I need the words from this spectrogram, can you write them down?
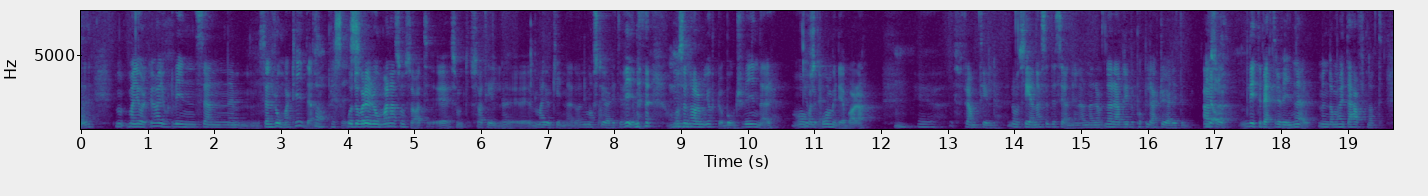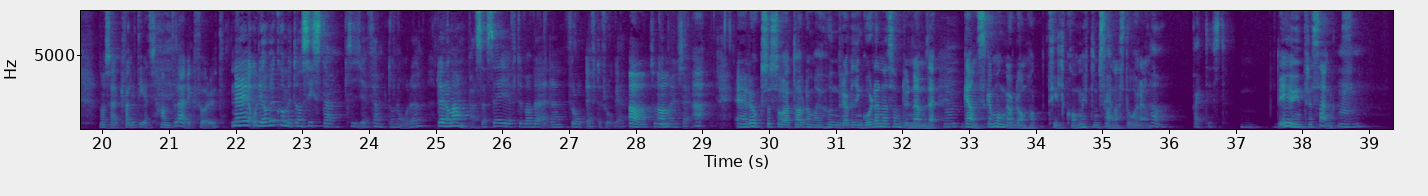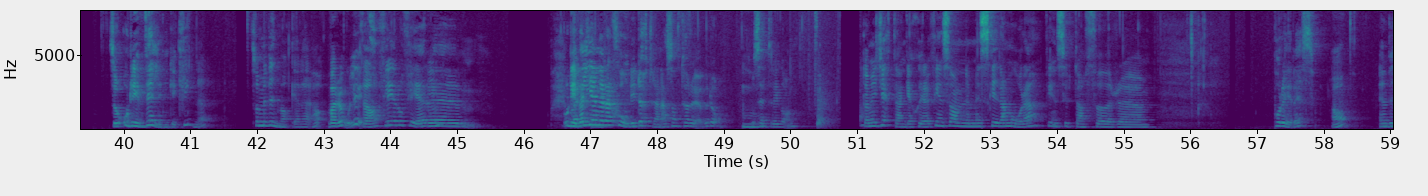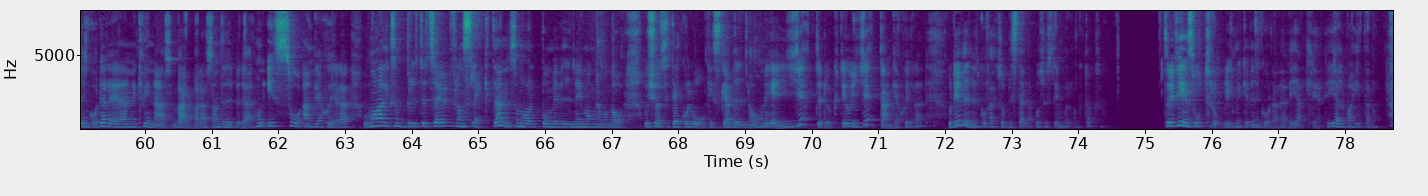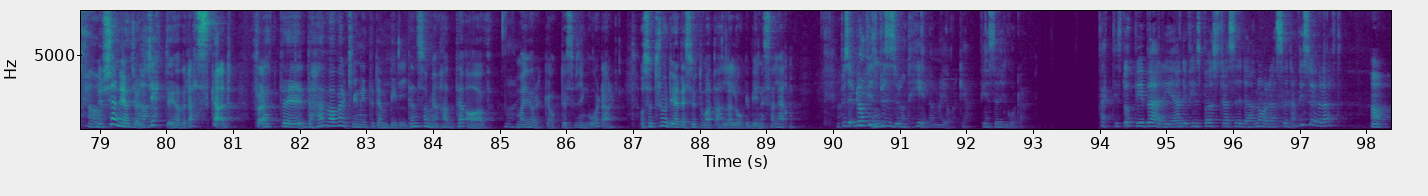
Mallorca har gjort vin sedan eh, sen romartiden. Ja, precis. Och då var det romarna som sa, att, som sa till majorkiner då, ni måste göra lite vin. Och sen har de gjort då bordsviner och Just håller det. på med det bara. Eh, Fram till de senaste decennierna när, när det har blivit populärt att göra lite, alltså, Ja. lite bättre viner. Men de har inte haft något, något så här kvalitetshantverk förut. Nej, och det har väl kommit de sista 10-15 åren. Där de anpassar sig efter vad världen frå- efterfrågar. Ja, Så kan ja. man ju säga. Är det också så att av de här hundra vingårdarna som du nämnde, ganska många av dem har tillkommit de senaste åren? Ja, faktiskt. Det är ju intressant. Så, och det är väldigt mycket kvinnor som är vinmakare här. Ja, vad roligt! Ja, fler och fler. eh, Och det är väl generation, det är döttrarna som tar över då och sätter igång. De är jätteengagerade. Det finns sån med Skiramora, finns utanför eh, Poreres. Ja. En vingård, där är en kvinna, Barbara, som driver där. Hon är så engagerad och hon har liksom brutit sig ut från släkten som har hållit på med vin i många, många år och kör sitt ekologiska vin och hon är jätteduktig och jätteengagerad. Och det vinet går faktiskt att beställa på Systembolaget också. Så det finns otroligt mycket vingårdar här egentligen. Det gäller bara att hitta dem. Ja. Nu känner jag att jag är Ja. jätteöverraskad. För att eh, det här var verkligen inte den bilden som jag hade av Nej. Mallorca och dess vingårdar. Och så trodde jag dessutom att alla låg i Binisalem. Precis, de finns precis runt hela Mallorca, finns det vingårdar. Faktiskt, uppe i bergen, det finns på östra sidan, norra sidan, finns det överallt. Ja.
